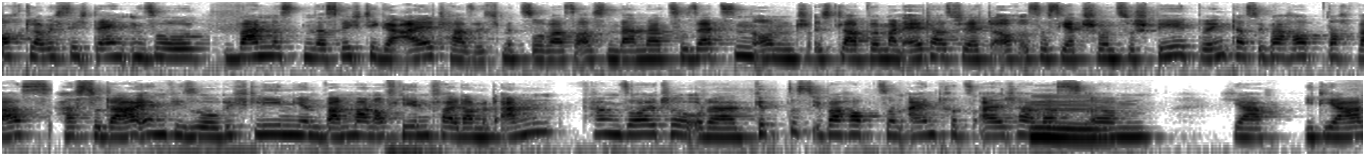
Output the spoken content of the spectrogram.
auch, glaube ich, sich denken, so, wann ist denn das richtige Alter, sich mit sowas auseinanderzusetzen? Und ich glaube, wenn man älter ist, vielleicht auch, ist es jetzt schon zu spät. Bringt das überhaupt noch was? Hast du da irgendwie so Richtlinien, wann man auf jeden Fall damit anfangen sollte? Oder gibt es überhaupt so ein Eintrittsalter, was hm. ähm, ja, ideal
